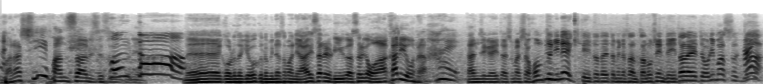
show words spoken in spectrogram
晴らしいファンサービスです本当。ねえこれだけ多くの皆様に愛される理由がそれが分かるようなはい。感じがいたしました。本当にね、来ていただいた皆さん楽しんでいただいておりますが、はい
